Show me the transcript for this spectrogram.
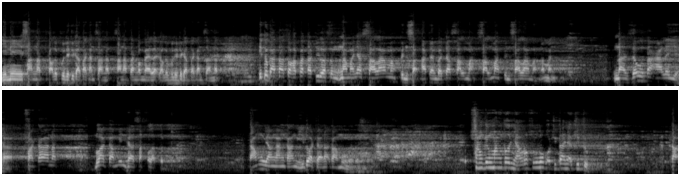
ini sanat kalau boleh dikatakan sanat, sanat yang kemelek kalau boleh dikatakan sanat. Itu kata sahabat tadi langsung namanya Salamah bin Sa ada yang baca Salmah, Salmah bin Salamah namanya. Nazauta alaiha, fakanat laka minha sakhlatun. Kamu yang ngangkangi itu ada anak kamu. Saking mangkelnya Rasulullah kok ditanya gitu. Kak,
